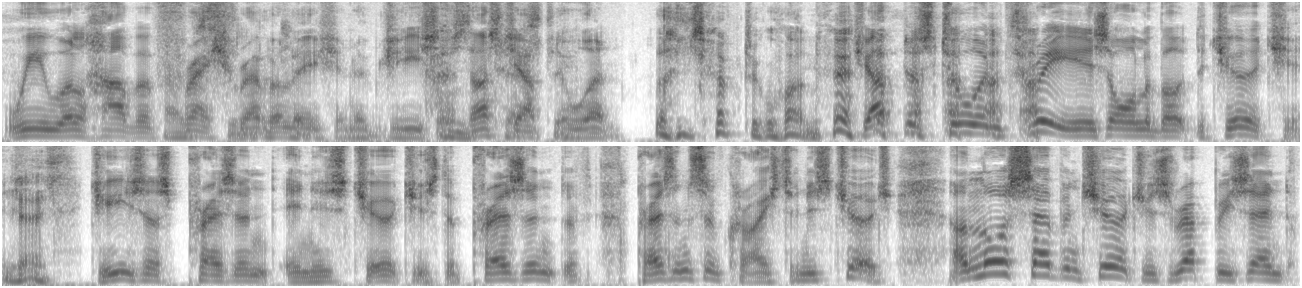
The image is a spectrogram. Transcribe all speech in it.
we will have a fresh Absolutely. revelation of Jesus. That's chapter 1. That's chapter one. Chapters two and three is all about the churches. Yes. Jesus present in his churches, the present of, presence of Christ in his church. And those seven churches represent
